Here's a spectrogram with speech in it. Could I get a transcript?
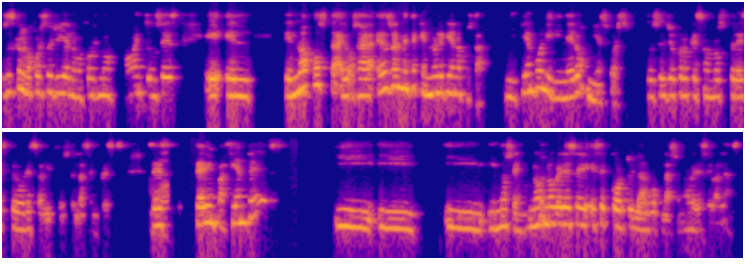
pues es que a lo mejor soy yo y a lo mejor no, ¿no? Entonces, eh, el, el no apostar, o sea, es realmente que no le quieren apostar ni tiempo, ni dinero, ni esfuerzo. Entonces yo creo que son los tres peores hábitos de las empresas. Es ser impacientes y, no sé, no, ver ese, ese corto y largo plazo, no ver ese balance.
